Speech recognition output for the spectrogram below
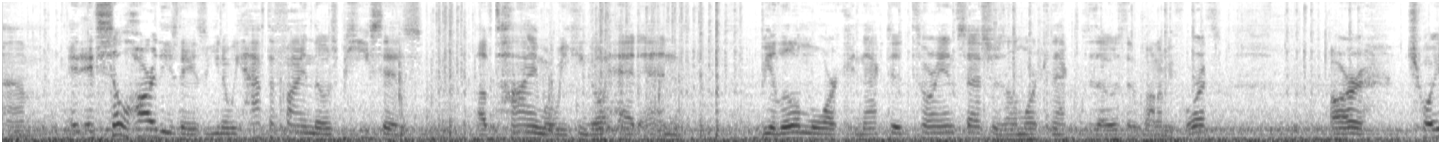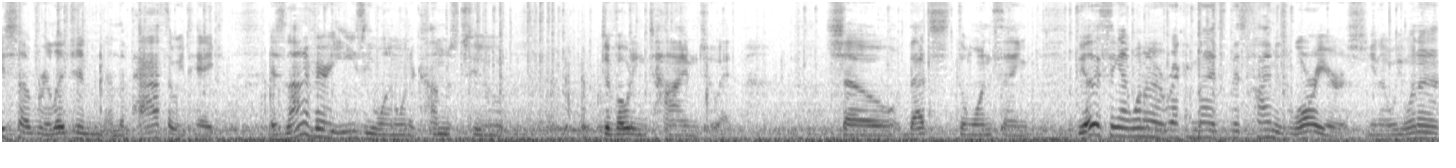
Um, it, it's so hard these days. You know, we have to find those pieces of time where we can go ahead and be a little more connected to our ancestors, a little more connected to those that have gone on before us. Our choice of religion and the path that we take is not a very easy one when it comes to devoting time to it. So that's the one thing. The other thing I want to recognize this time is warriors. You know, we want to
